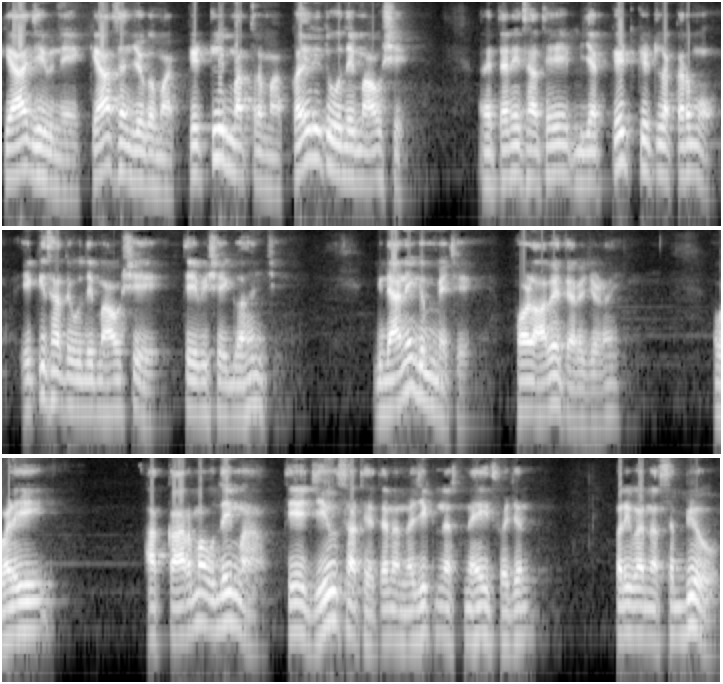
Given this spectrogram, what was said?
કયા જીવને? કયા સંજોગોમાં? કેટલી માત્રામાં? કઈ રીતે ઉદયમાં આવશે? અને તેની સાથે બીજા કેટ કેટલા કર્મો એકી સાથે ઉદયમાં આવશે? તે વિષય ગહન છે. જ્ઞાની ગમે છે. ફળ આવે ત્યારે જણાય. વળી આ કારમાં ઉદયમાં તે જીવ સાથે તેના નજીકના સ્નેહી સ્વજન, પરિવારના સભ્યો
